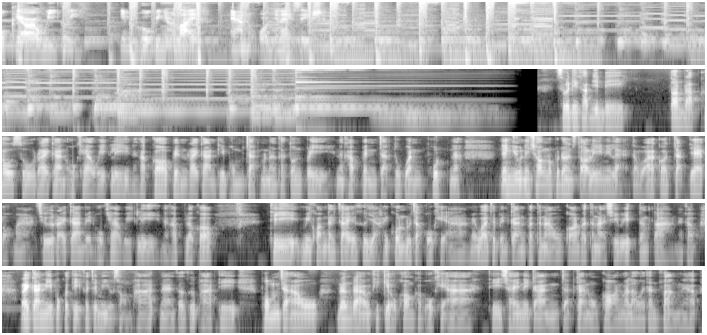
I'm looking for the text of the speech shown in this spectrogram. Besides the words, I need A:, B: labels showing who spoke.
A: OKR Weekly Improving Your Life and Organization
B: สวัสดีครับ ยินดีต้อนรับเข้าสู่รายการ OKR Weekly นะครับ ก็เป็นรายการที่ผมจัดมาตั้งแต่ต้นปีนะครับ เป็นจัดทุกวันพุธนะ ยังอยู่ในช่องนพดล Story นี่แหละ แต่ว่าก็จัดแยกออกมา ชื่อรายการเป็น OKR Weekly นะครับ แล้วก็ที่มีความตั้งใจก็คืออยากให้คนรู้จัก OKR ไม่ว่าจะเป็นการพัฒนาองค์กรพัฒนาชีวิตต่างๆนะครับรายการนี้ปกติก็จะมีอยู่ 2 part นะก็คือ part ที่ผมจะเอาเรื่องราวที่เกี่ยวข้องกับ OKR ที่ใช้ในการจัดการองค์กรมาเล่าให้ท่านฟังนะครับ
